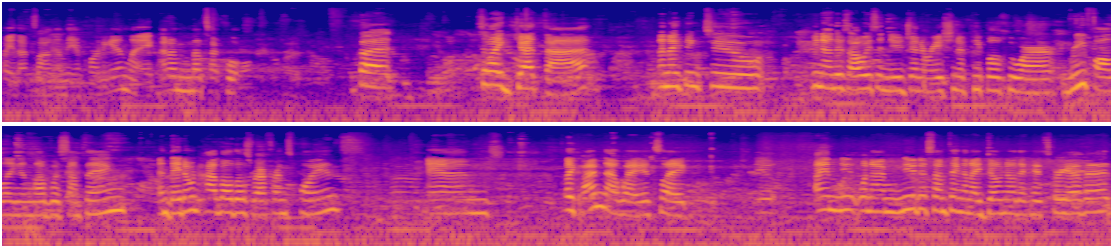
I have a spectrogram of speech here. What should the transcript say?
play that song on the accordion. Like, I don't. That's not cool. But so I get that. And I think too, you know, there's always a new generation of people who are refalling in love with something and they don't have all those reference points. And like I'm that way. It's like I'm new when I'm new to something and I don't know the history of it.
